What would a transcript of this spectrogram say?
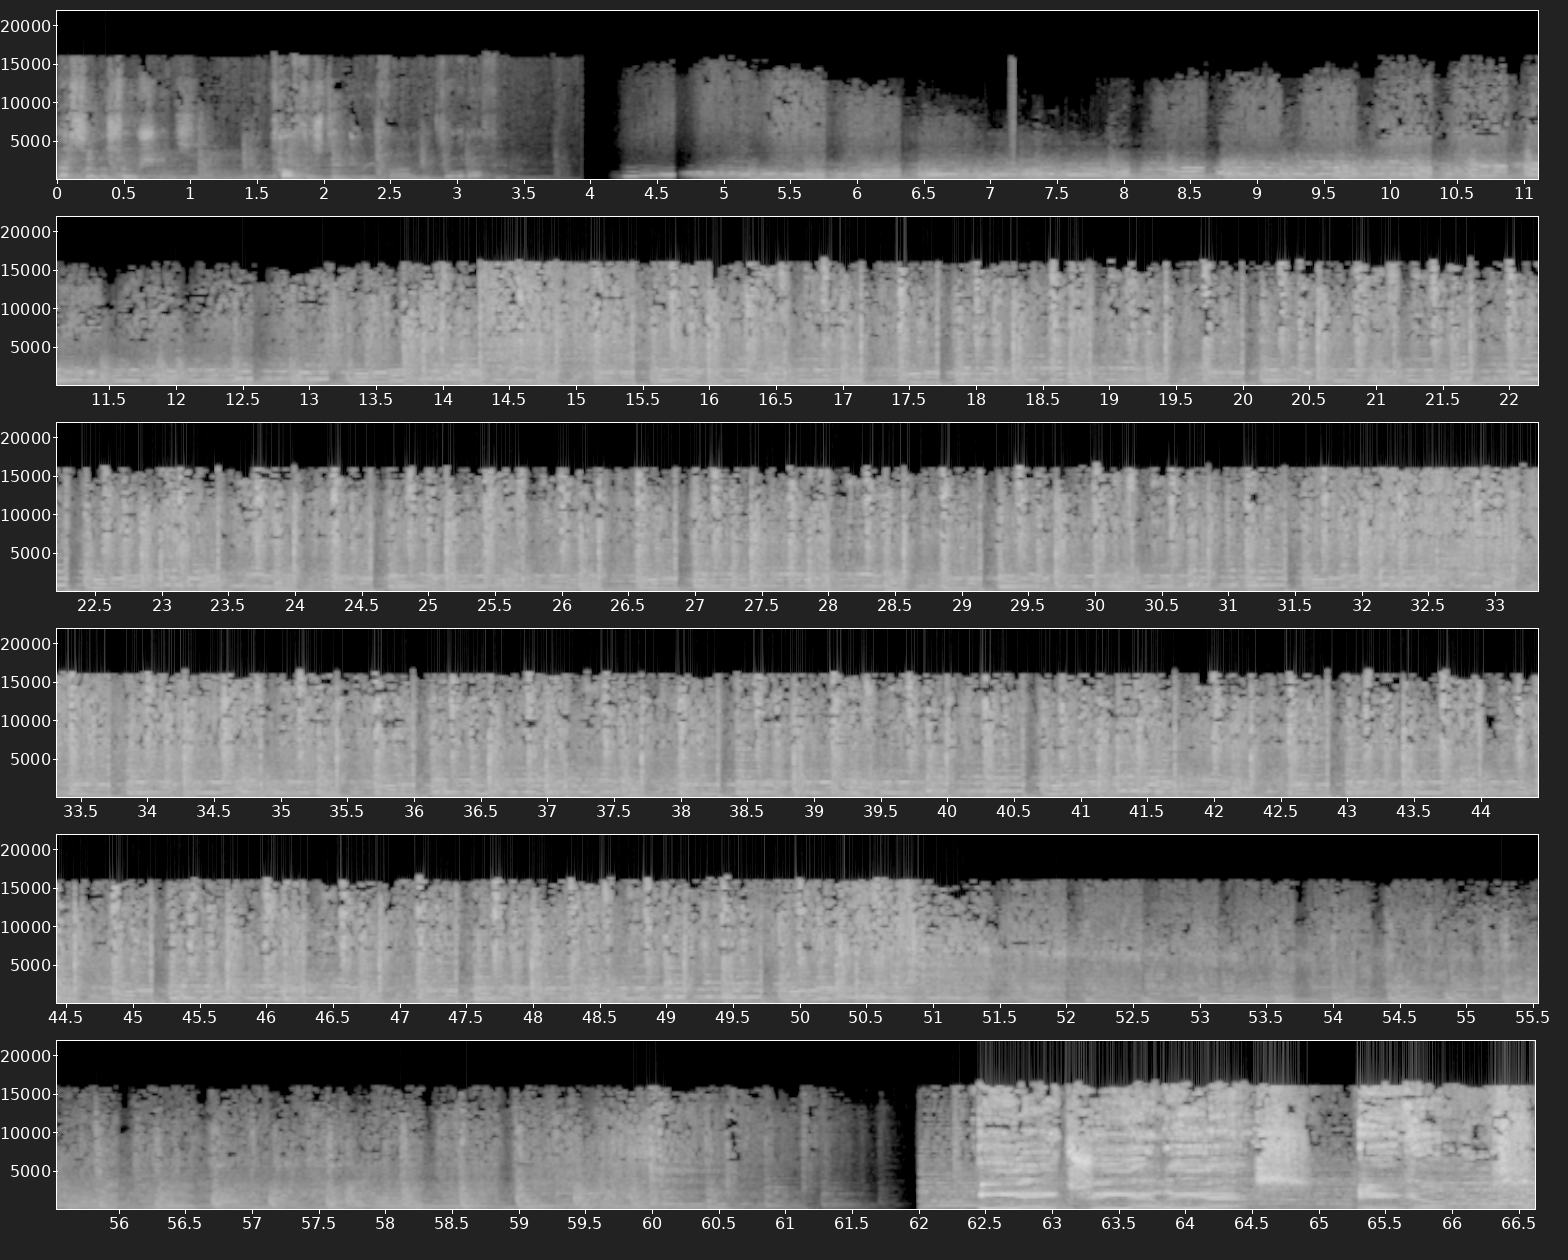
Messa & Associates, the toughest injury firm in Philadelphia. G L E S. Eagles.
